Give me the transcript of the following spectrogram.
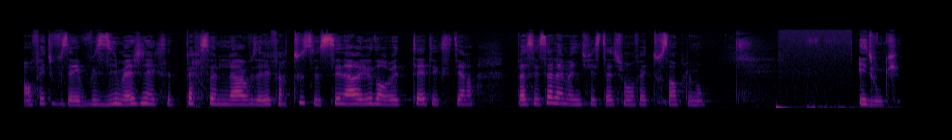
en fait, vous allez vous imaginer avec cette personne-là, vous allez faire tout ce scénario dans votre tête, etc. Bah, c'est ça la manifestation en fait, tout simplement. Et donc,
